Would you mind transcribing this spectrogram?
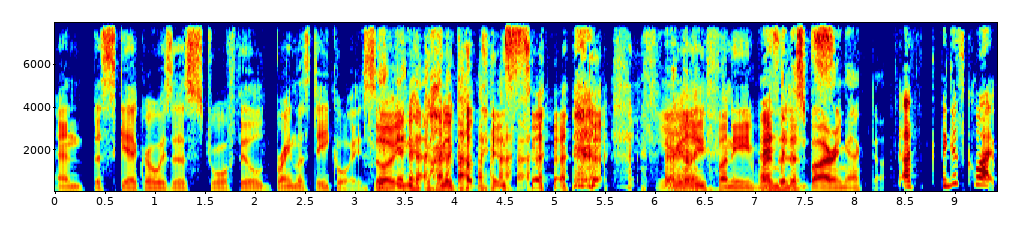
And the scarecrow is a straw-filled, brainless decoy. So you know, kind of got this yeah. really funny resonance. and an aspiring actor. I think it's quite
